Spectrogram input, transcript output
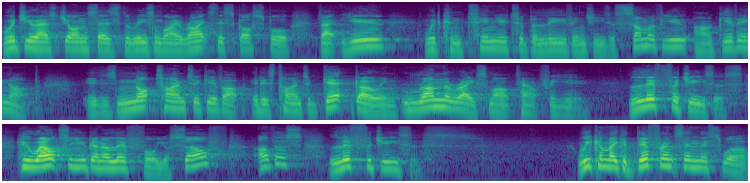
Would you, as John says, the reason why he writes this gospel, that you would continue to believe in Jesus? Some of you are giving up. It is not time to give up. It is time to get going, run the race marked out for you. Live for Jesus. Who else are you going to live for? Yourself? Others? Live for Jesus. We can make a difference in this world.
